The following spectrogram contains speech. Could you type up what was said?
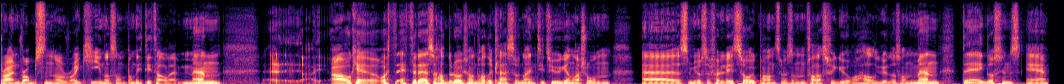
Brian Robson og Roy Keane og sånn på 90-tallet. Men uh, Ja, ok, og etter det så hadde du også sånn Du hadde Class of 92-generasjonen, uh, som jo selvfølgelig så på han som en sånn farsfigur og halvgud og sånn. Men det jeg da syns er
